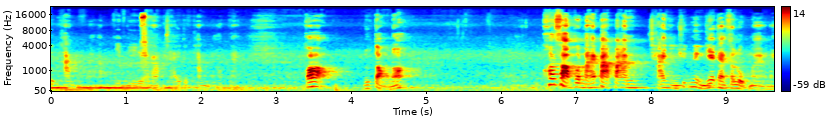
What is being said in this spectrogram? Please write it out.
ทุกท่านนะครับ ยินดีรับใช้ทุกท่านนะครับนะก็ดูต่อเนาะข้อสอบกฎหมายปราบปรามชายหญิงชุดหนึ่งที่อาจารย์สรุปมานะ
